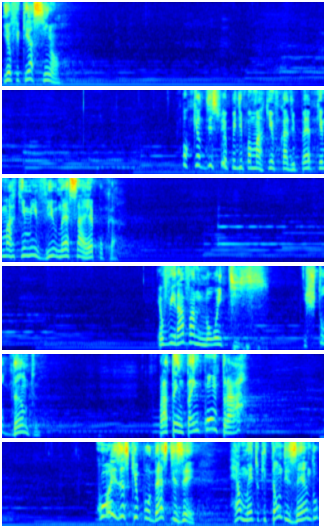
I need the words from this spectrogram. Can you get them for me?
E eu fiquei assim, ó. Porque eu, disse, eu pedi para Marquinhos ficar de pé, porque Marquinhos me viu nessa época. Eu virava noites estudando para tentar encontrar coisas que eu pudesse dizer. Realmente o que estão dizendo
